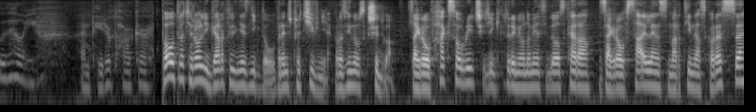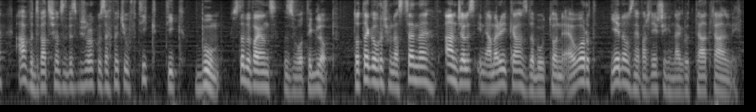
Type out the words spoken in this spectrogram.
Who the hell are you? Po utracie roli Garfield nie zniknął, wręcz przeciwnie, rozwinął skrzydła. Zagrał w Hacksaw Ridge, dzięki której miał nominację do Oscara, zagrał w Silence Martina Scorsese, a w 2021 roku zachwycił w Tick Tick Boom, zdobywając Złoty Glob. Do tego wrócił na scenę, w Angels in America zdobył Tony Award, jedną z najważniejszych nagród teatralnych.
